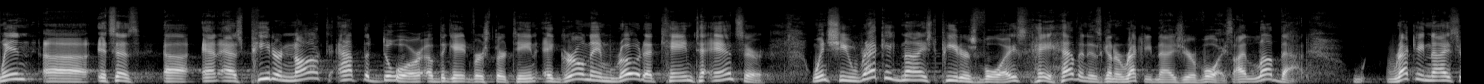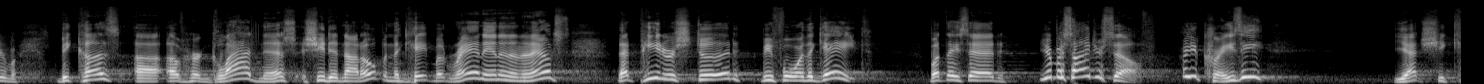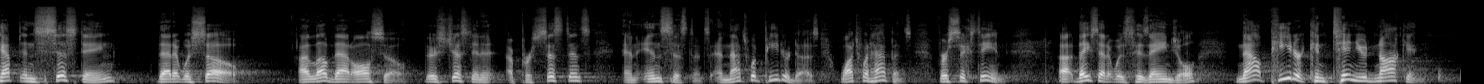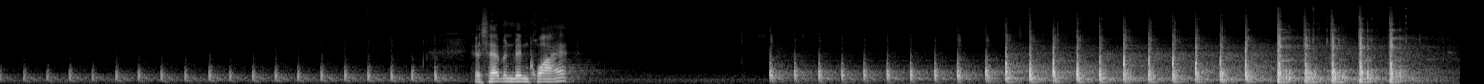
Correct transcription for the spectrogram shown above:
when uh, it says, uh, and as Peter knocked at the door of the gate, verse 13, a girl named Rhoda came to answer. When she recognized Peter's voice, hey, heaven is going to recognize your voice. I love that. Recognize voice. Because uh, of her gladness, she did not open the gate, but ran in and announced that Peter stood before the gate. But they said, You're beside yourself. Are you crazy? Yet she kept insisting that it was so. I love that also. There's just a persistence and insistence. And that's what Peter does. Watch what happens. Verse 16. Uh, they said it was his angel. Now Peter continued knocking. Has heaven been quiet?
